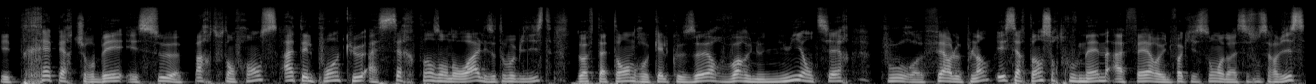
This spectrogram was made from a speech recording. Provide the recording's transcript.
est très perturbé et ce partout en France, à tel point que à certains endroits, les automobilistes doivent attendre quelques heures, voire une nuit entière pour euh, faire le plein. Et certains se retrouvent même à faire, une fois qu'ils sont dans la station service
